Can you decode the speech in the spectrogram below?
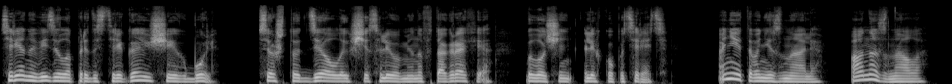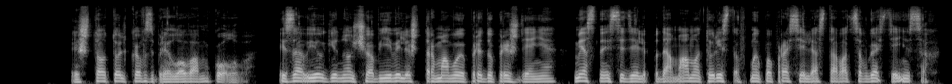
Сирена видела предостерегающую их боль. Все, что делало их счастливыми на фотографии, было очень легко потерять. Они этого не знали, а она знала. «И что только взбрело вам в голову? Из-за вьюги ночью объявили штормовое предупреждение. Местные сидели по домам, а туристов мы попросили оставаться в гостиницах.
